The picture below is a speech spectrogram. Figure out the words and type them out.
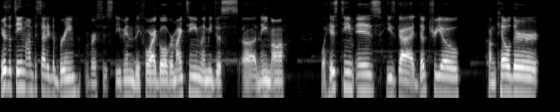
here's the team I'm decided to bring versus Steven. Before I go over my team, let me just uh, name off what his team is. He's got Dugtrio, Conkeldurr,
